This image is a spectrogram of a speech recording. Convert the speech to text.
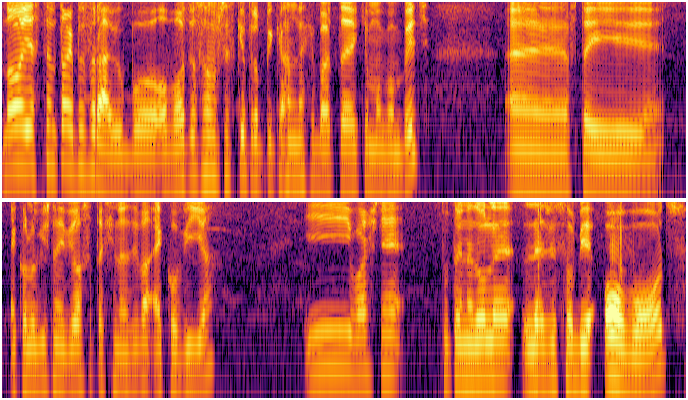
no jestem tak jakby w raju, bo owoce są wszystkie tropikalne chyba te jakie mogą być. E, w tej ekologicznej wiosce tak się nazywa, ekowija. I właśnie tutaj na dole leży sobie owoc.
